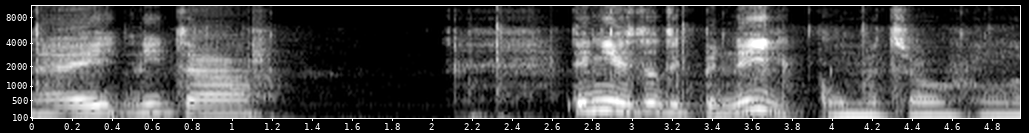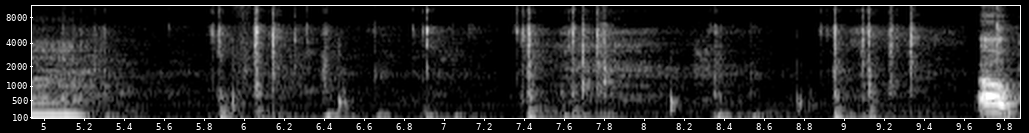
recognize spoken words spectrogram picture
Nee, niet daar. Ik denk niet dat ik beneden kom met zoveel... Uh... Oh.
